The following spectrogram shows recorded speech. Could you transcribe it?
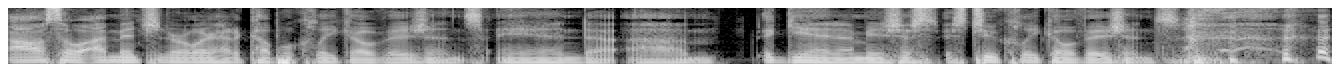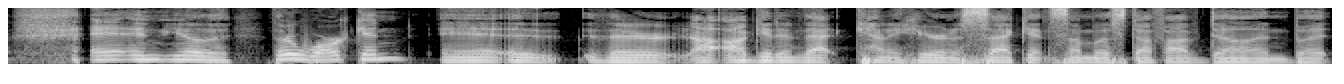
also I mentioned earlier I had a couple ColecoVisions, and uh, um, again, I mean it's just it's two ColecoVisions, and, and, you know they're working, and uh, they're I'll get into that kind of here in a second. Some of the stuff I've done, but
